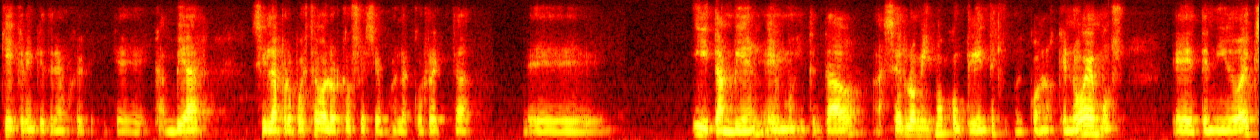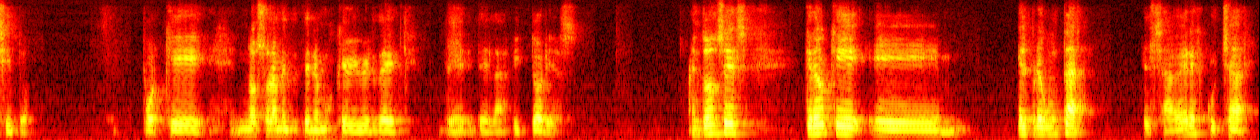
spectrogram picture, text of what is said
qué creen que tenemos que, cambiar, si la propuesta de valor que ofrecemos es la correcta, y también hemos intentado hacer lo mismo con clientes con los que no hemos eh, tenido éxito, porque no solamente tenemos que vivir de, las victorias. Entonces, creo que eh, el preguntar, el saber escuchar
